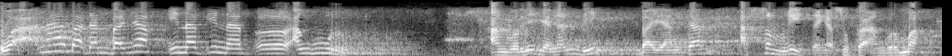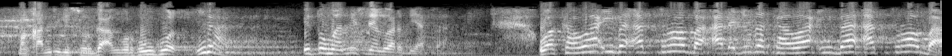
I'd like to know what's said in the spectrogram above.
Wa anaba dan banyak inab-inab e, anggur. Anggurnya jangan dibayangkan asam nih, saya nggak suka anggur mah. Makan di surga anggur hungkul. Enggak. Itu manisnya luar biasa. Wa kawaiba atroba, ada juga kawaiba atroba.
